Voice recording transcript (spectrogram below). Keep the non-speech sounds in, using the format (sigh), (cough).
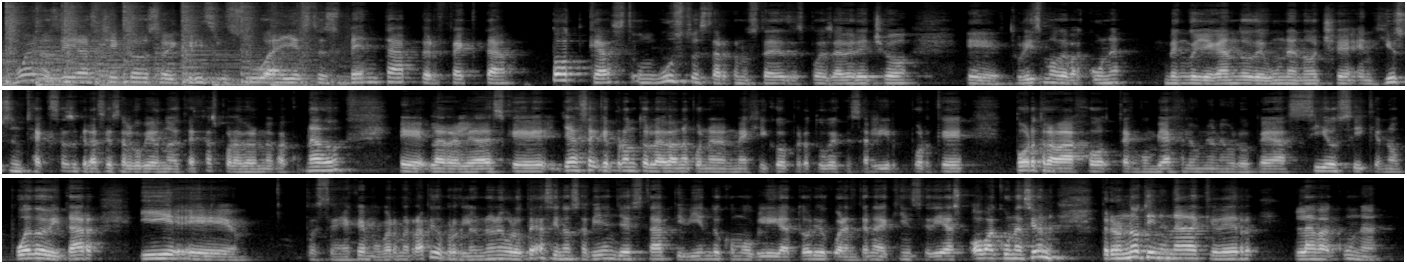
Buenos días chicos, soy Chris Ursúa y esto es Venta Perfecta Podcast. Un gusto estar con ustedes después de haber hecho eh, turismo de vacuna Vengo llegando de una noche en Houston, Texas, gracias al gobierno de Texas por haberme vacunado. Eh, la realidad es que ya sé que pronto la van a poner en México, pero tuve que salir porque por trabajo tengo un viaje a la Unión Europea, sí o sí que no puedo evitar y... Eh, pues tenía que moverme rápido porque la Unión Europea, si no sabían, ya está pidiendo como obligatorio cuarentena de 15 días o vacunación, pero no tiene nada que ver la vacuna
